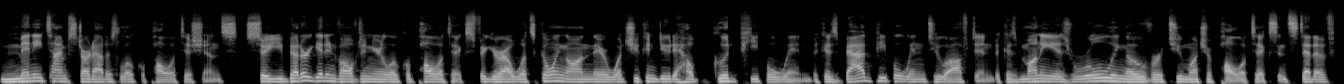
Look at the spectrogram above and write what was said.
many times start out as local politicians. So you better get involved in your local politics, figure out what's going on there, what you can do to help good people win because bad people win too often because money is ruling over too much of politics instead of,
